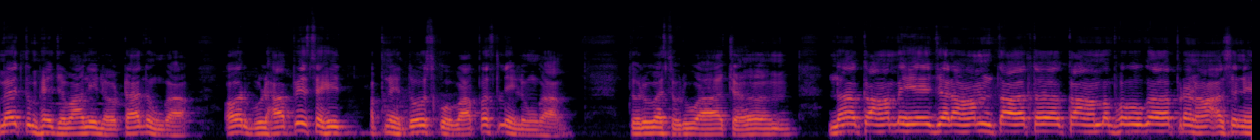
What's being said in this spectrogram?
मैं तुम्हें जवानी लौटा दूँगा और बुढ़ापे सहित अपने दोस्त को वापस ले लूँगा। तुर्वसुर्वाच। न कामे जराम तात काम भोग प्रणाशिनी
